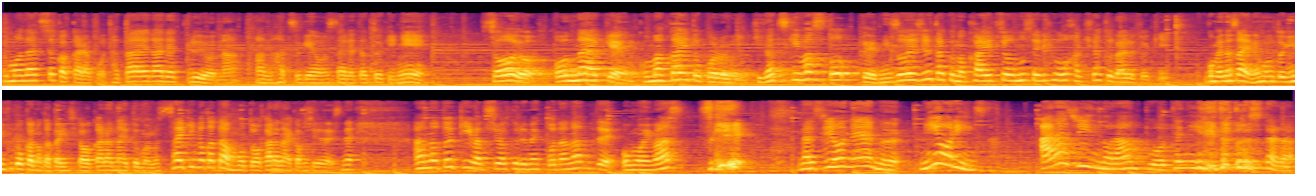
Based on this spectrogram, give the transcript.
友達とかからこう称えられるようなあの発言をされた時にそうよ。女やけん細かいところに気がつきますとって溝江住宅の会長のセリフを吐きたくなる時。ごめんなさいね。本当に福岡の方にしかわからないと思います。最近の方はもっとわからないかもしれないですね。あの時私は久留米っ子だなって思います。次。ラジオネームみおりんさん。アラジンのランプを手に入れたとしたら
